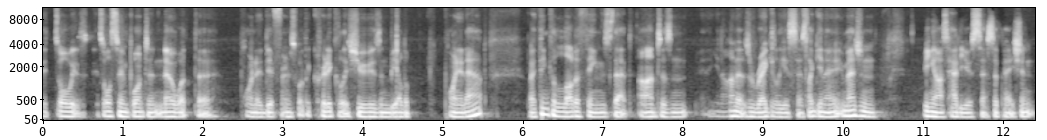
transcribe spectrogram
It's always it's also important to know what the point of difference, what the critical issue is, and be able to point it out. But I think a lot of things that aren't as you know aren't as regularly assessed. Like you know, imagine being asked how do you assess a patient.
